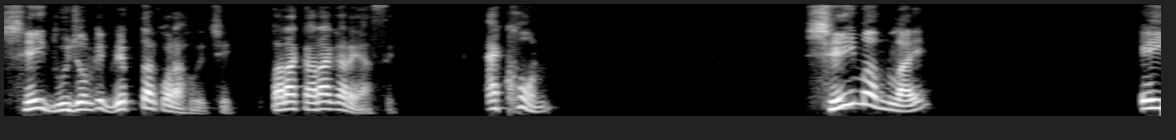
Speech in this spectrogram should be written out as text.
সেই দুইজনকে গ্রেপ্তার করা হয়েছে। তারা কারাগারে আছে। এখন সেই মামলায় এই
